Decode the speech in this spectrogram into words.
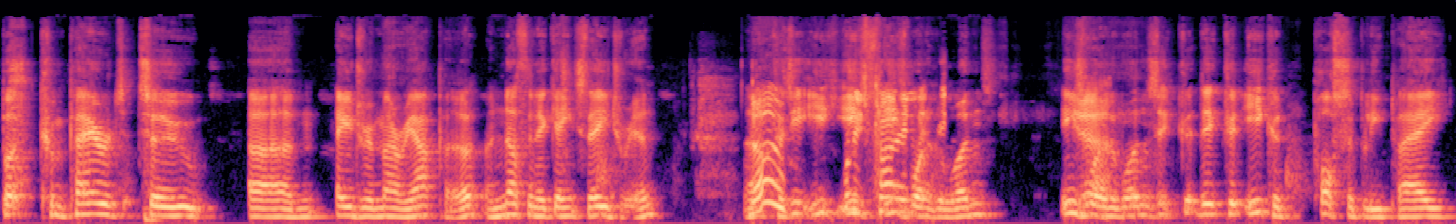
but compared to um, Adrian Mariappa, and nothing against Adrian, uh, no, he, he, he's, he's, he's, one of the ones. He's yeah. one of the ones that could, that could he could possibly play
